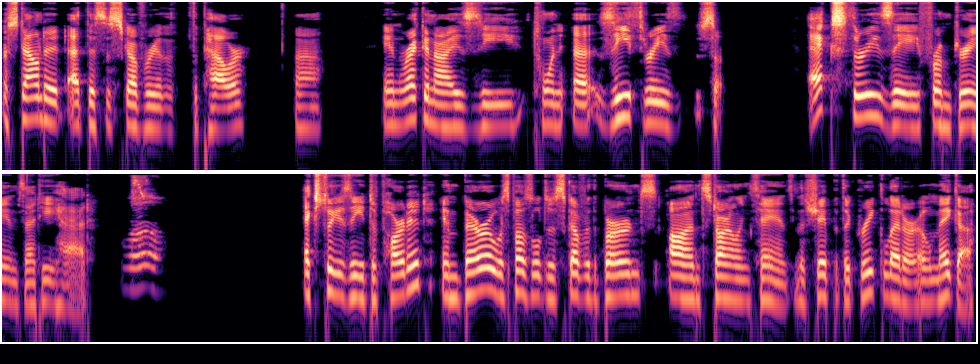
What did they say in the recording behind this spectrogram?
astounded at this discovery of the, the power, uh, and recognized Z twenty uh, Z three X three Z from dreams that he had. Whoa. X3Z departed, and Barrow was puzzled to discover the burns on Starling's hands in the shape of the Greek letter Omega.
